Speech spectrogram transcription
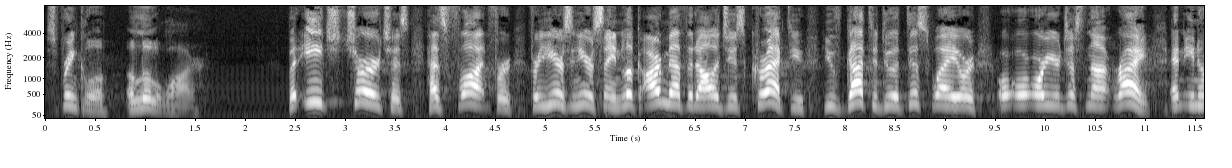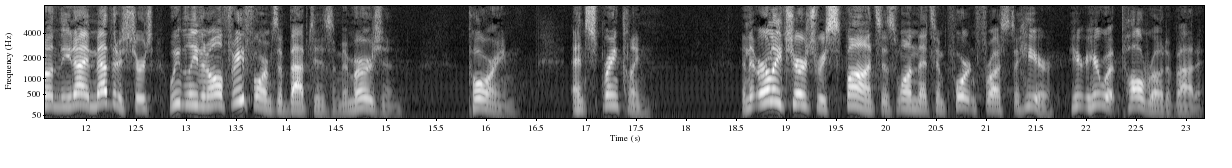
sprinkle a little water. But each church has, has fought for, for years and years saying, look, our methodology is correct. You, you've got to do it this way or, or, or, you're just not right. And, you know, in the United Methodist Church, we believe in all three forms of baptism immersion, pouring, and sprinkling. And the early church response is one that's important for us to hear. Hear, hear what Paul wrote about it,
